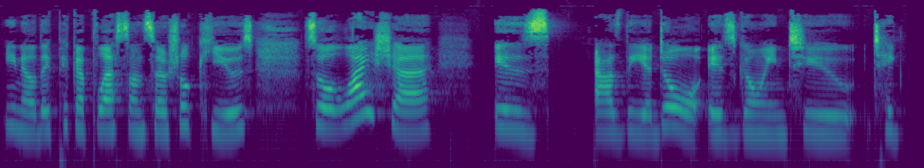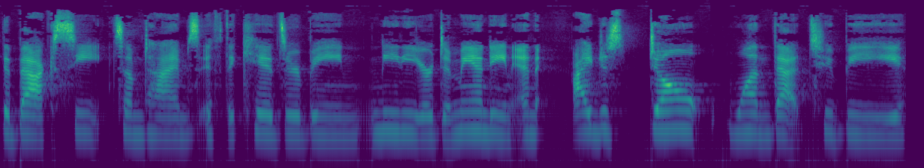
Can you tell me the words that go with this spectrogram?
you know, they pick up less on social cues. So Elisha is as the adult is going to take the back seat sometimes if the kids are being needy or demanding and i just don't want that to be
